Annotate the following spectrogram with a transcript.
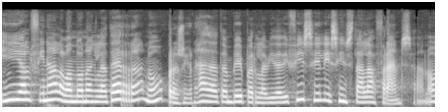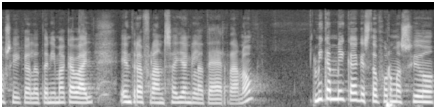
I al final abandona Anglaterra, no? pressionada també per la vida difícil, i s'instal·la a França, no? o sigui que la tenim a cavall entre França i Anglaterra. No? Mica en mica aquesta formació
